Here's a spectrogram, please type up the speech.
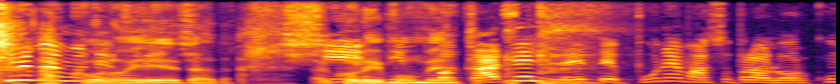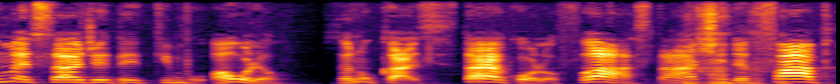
Cele mai Acolo multe frici. e, da, da. Și, Acolo e din momentul. păcate, le depunem asupra lor cu mesaje de timpul, aoleu, să nu cazi, stai acolo, fă asta și, de fapt,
